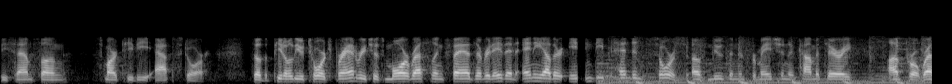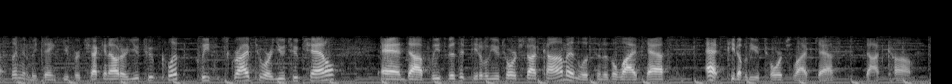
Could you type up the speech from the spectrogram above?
the Samsung Smart TV App Store. So the PW Torch brand reaches more wrestling fans every day than any other independent source of news and information and commentary on pro wrestling. And we thank you for checking out our YouTube clip. Please subscribe to our YouTube channel. And uh, please visit pwtorch.com and listen to the live cast at pwtorchlivecast.com.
